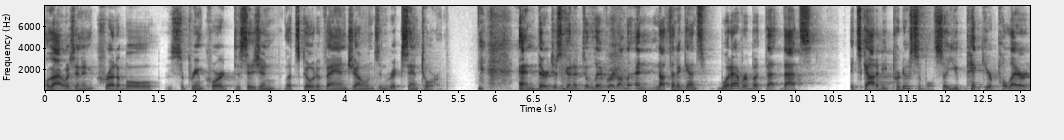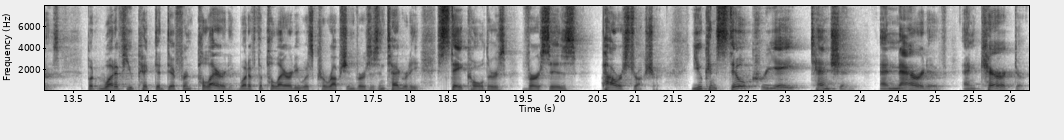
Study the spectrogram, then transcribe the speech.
Well, that was an incredible Supreme Court decision. Let's go to Van Jones and Rick Santorum. and they're just going to deliver it on the, and nothing against whatever, but that that's it's got to be producible. So you pick your polarities. But what if you picked a different polarity? What if the polarity was corruption versus integrity, stakeholders versus power structure? You can still create tension and narrative and character,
